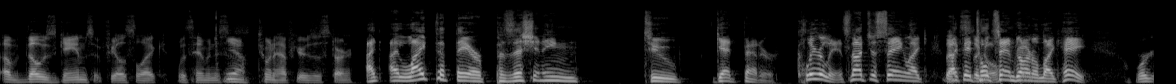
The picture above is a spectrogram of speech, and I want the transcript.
of those games. It feels like with him in his Yeah. two and a half years as a starter. I, I like that they are positioning to get better. Clearly, it's not just saying like like they the told goal, Sam yeah. Darnold, like, "Hey, we're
